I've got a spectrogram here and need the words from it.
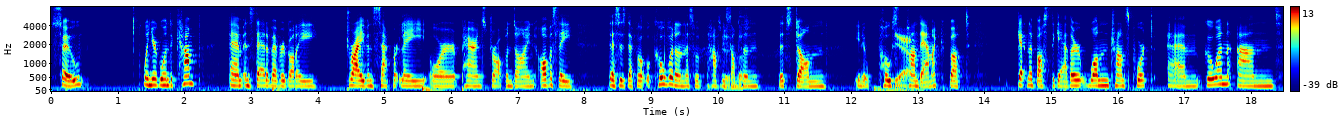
so when you're going to camp, um, instead of everybody driving separately or parents dropping down, obviously this is difficult with COVID and this would have to be Isn't it? something that's done, you know, post pandemic, but getting a bus together, one transport um going and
